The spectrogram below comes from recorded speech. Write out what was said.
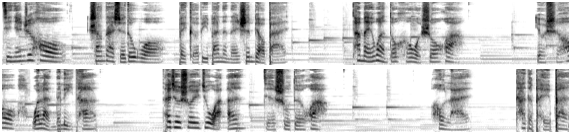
几年之后，上大学的我被隔壁班的男生表白，他每晚都和我说话，有时候我懒得理他，他就说一句晚安结束对话。后来，他的陪伴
